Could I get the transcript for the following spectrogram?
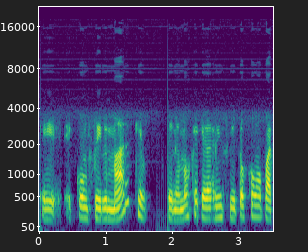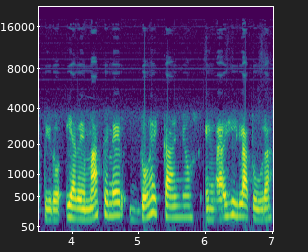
eh, confirmar que tenemos que quedar inscritos como partido y además tener dos escaños en la legislatura,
